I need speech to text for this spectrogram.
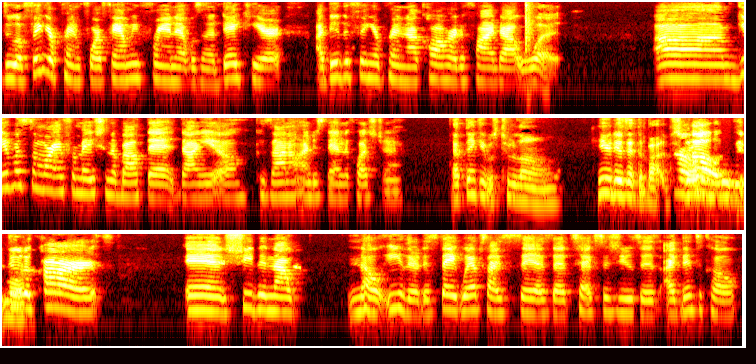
do a fingerprint for a family friend that was in a daycare i did the fingerprint and i called her to find out what um give us some more information about that danielle because i don't understand the question i think it was too long here it is at the bottom. oh, do the cards, and she did not know either. The state website says that Texas uses identical,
